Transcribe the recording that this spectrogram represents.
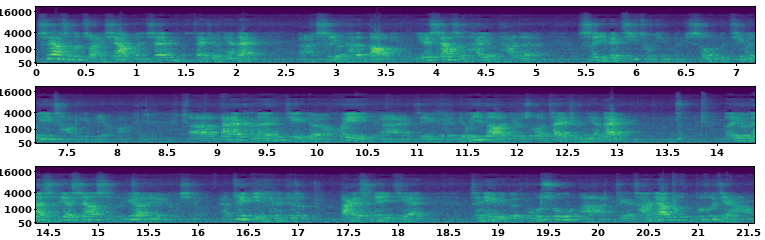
思想史的转向本身在九十年代，呃，是有它的道理的，因为思想史它有它的是一个基础性的，是我们的基本立场的一个变化。呃，大家可能这个会呃这个留意到，就是说在九十年代，呃有一段时间思想史越来越流行。啊，最典型的就是大概十年以前，曾经有一个读书啊，这个长江读读书奖，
